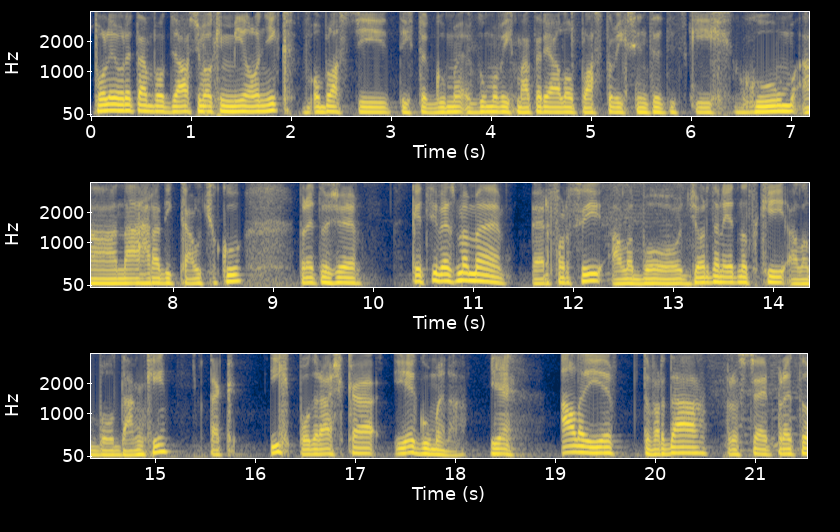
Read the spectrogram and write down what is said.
Polyuretán bol ďalší veľký milník v oblasti týchto gume, gumových materiálov, plastových, syntetických gum a náhrady kaučuku, pretože keď si vezmeme Air Force alebo Jordan jednotky alebo Dunky, tak ich podrážka je gumená. Je. Ale je tvrdá, proste aj preto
